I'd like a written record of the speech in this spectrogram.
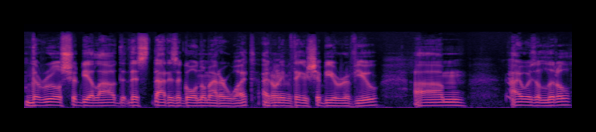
the rule should be allowed that this that is a goal no matter what. I don't mm-hmm. even think it should be a review. Um, I was a little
